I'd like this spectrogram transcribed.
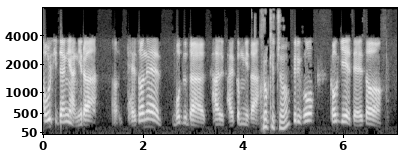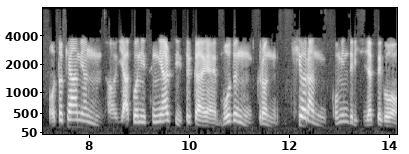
서울시장이 아니라 어, 대선에 모두 다 갈 겁니다. 그렇겠죠. 그리고 거기에 대해서 어떻게 하면 어, 야권이 승리할 수 있을까에 모든 그런 치열한 고민들이 시작되고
